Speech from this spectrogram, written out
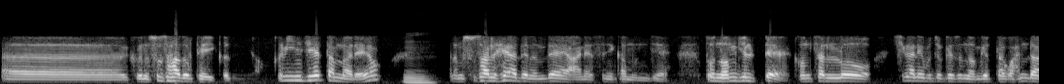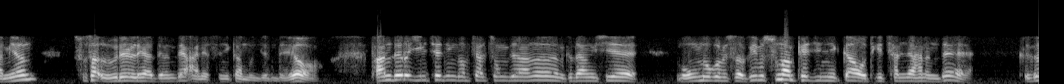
어, 그건 수사하도록 되어 있거든요. 그럼 인지했단 말이에요. 음. 그럼 수사를 해야 되는데 안 했으니까 문제. 또 넘길 때 검찰로 시간이 부족해서 넘겼다고 한다면 수사 의뢰를 해야 되는데 안 했으니까 문제인데요. 반대로 임채진 검찰총장은 그 당시에 목록을 써. 그러면 수만 페이지니까 어떻게 찾냐 하는데 그거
